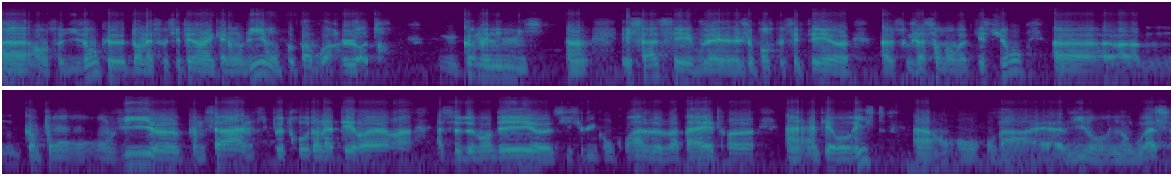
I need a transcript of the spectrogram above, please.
euh, en se disant que dans la société dans laquelle on vit, on peut pas voir l'autre comme un ennemi. Hein. Et ça, c'est, je pense que c'était euh, euh, sous-jacent dans votre question. Euh, quand on, vit euh, comme ça, un petit peu trop dans la terreur, à, se demander si celui qu'on croise va pas être un, un, terroriste, on, va vivre une angoisse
